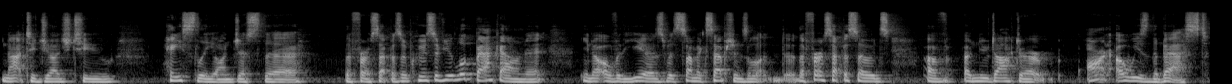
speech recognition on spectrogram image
not to judge too hastily on just the the first episode because if you look back on it, you know, over the years, with some exceptions, the first episodes of a new Doctor aren't always the best.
